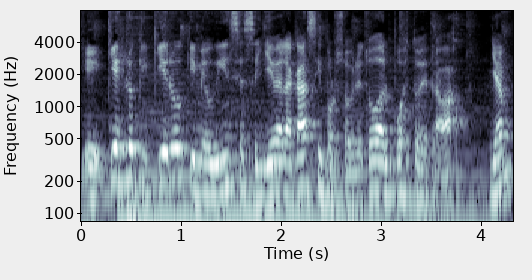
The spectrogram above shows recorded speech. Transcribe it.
qué es lo que quiero que mi audiencia se lleve a la casa y por sobre todo al puesto de trabajo, ¿ya?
